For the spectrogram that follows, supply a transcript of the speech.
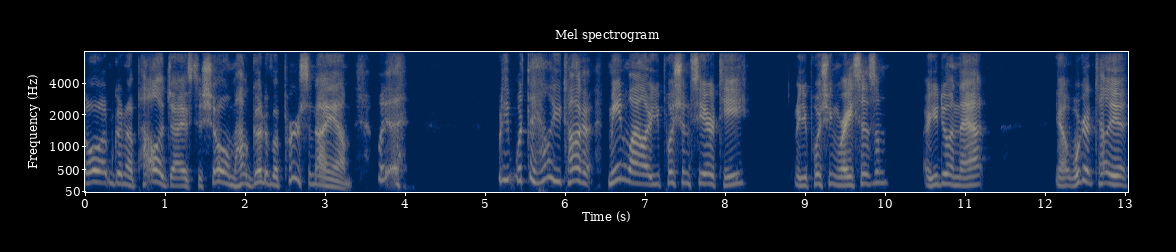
Oh, I'm going to apologize to show them how good of a person I am. What? Uh, what, you, what the hell are you talking? About? Meanwhile, are you pushing CRT? Are you pushing racism? Are you doing that? You know, we're going to tell you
